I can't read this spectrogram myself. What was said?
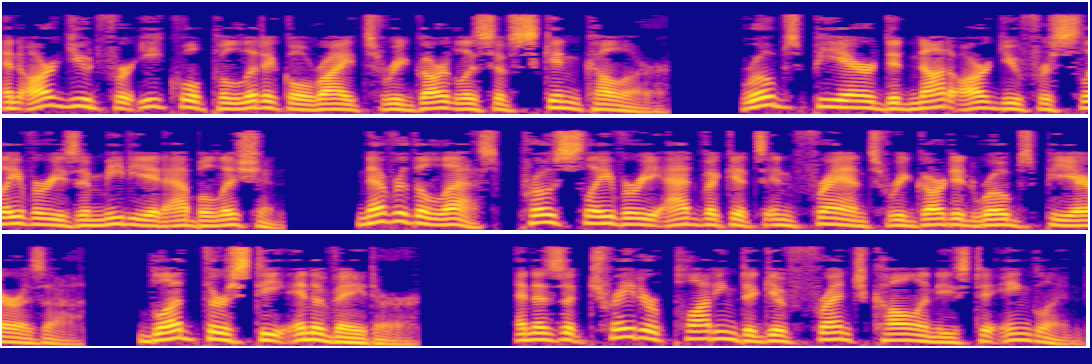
and argued for equal political rights regardless of skin color. Robespierre did not argue for slavery's immediate abolition. Nevertheless, pro-slavery advocates in France regarded Robespierre as a bloodthirsty innovator, and as a traitor plotting to give French colonies to England.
